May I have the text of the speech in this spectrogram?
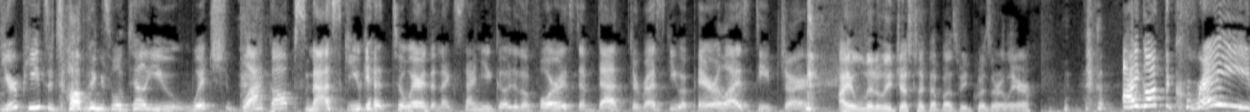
Your pizza toppings will tell you which Black Ops mask you get to wear the next time you go to the forest of death to rescue a paralyzed teacher. I literally just took that BuzzFeed quiz earlier. I got the crane!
